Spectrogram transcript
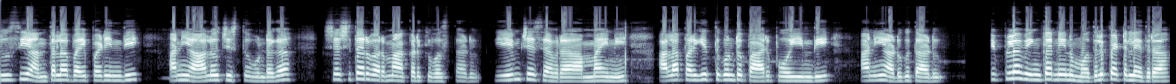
చూసి అంతలా భయపడింది? అని ఆలోచిస్తూ ఉండగా శశిధర్ వర్మ అక్కడికి వస్తాడు. ఏం చేశావురా అమ్మాయిని? అలా పరిగెత్తుకుంటూ పారిపోయింది అని అడుగుతాడు. విప్లవ్ ఇంకా నేను మొదలు పెట్టలేదురా.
